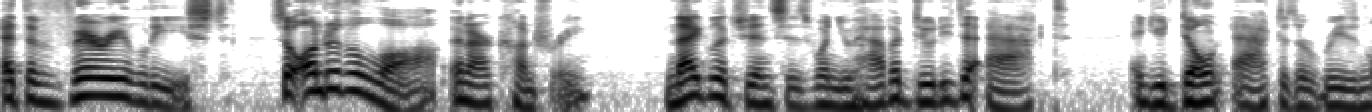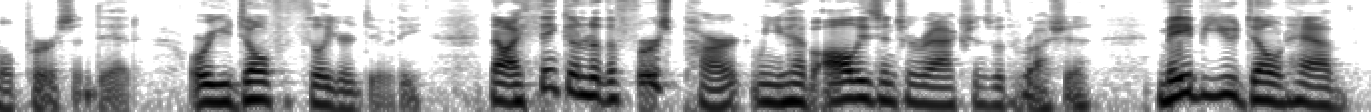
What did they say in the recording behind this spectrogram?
at the very least, so under the law in our country, negligence is when you have a duty to act and you don't act as a reasonable person did, or you don't fulfill your duty. Now, I think under the first part, when you have all these interactions with Russia, maybe you don't have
